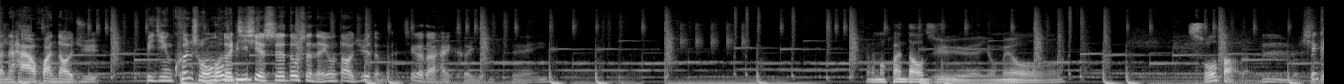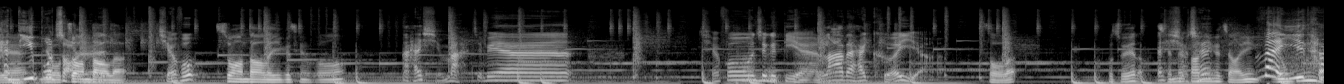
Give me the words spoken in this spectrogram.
可能还要换道具，毕竟昆虫和机械师都是能用道具的嘛，这个倒还可以。对，看他们换道具有没有说法了？嗯，先看第一波撞到了前锋，撞到了一个前锋，那还行吧。这边前锋这个点拉的还可以啊，走了。不追了，前面发现一个脚印。万一他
